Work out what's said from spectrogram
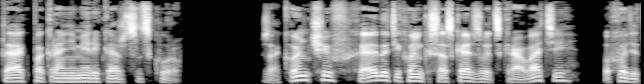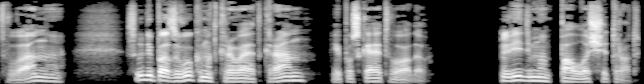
Так, по крайней мере, кажется Цкуру. Закончив, Хайда тихонько соскальзывает с кровати, уходит в ванную, судя по звукам, открывает кран и пускает воду. Видимо, полощет рот.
